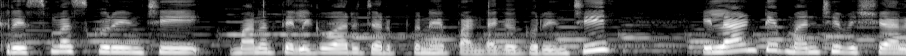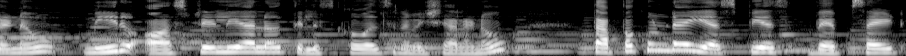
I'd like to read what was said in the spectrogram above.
క్రిస్మస్ గురించి మన తెలుగువారు జరుపుకునే పండగ గురించి. ఇలాంటి మంచి విషయాలను మీరు ఆస్ట్రేలియాలో తెలుసుకోవాల్సిన విషయాలను తప్పకుండా SBS website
